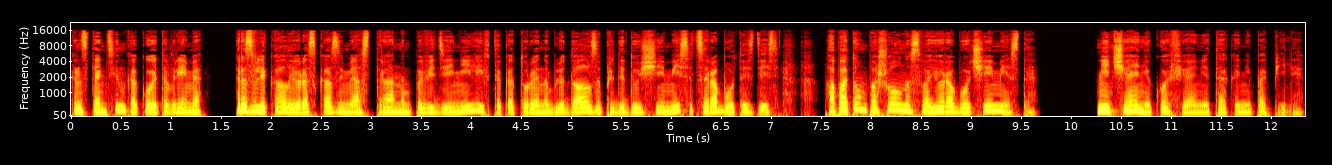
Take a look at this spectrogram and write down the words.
Константин какое-то время развлекал ее рассказами о странном поведении лифта, которое наблюдал за предыдущие месяцы работы здесь, а потом пошел на свое рабочее место. Ни чая, ни кофе они так и не попили.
